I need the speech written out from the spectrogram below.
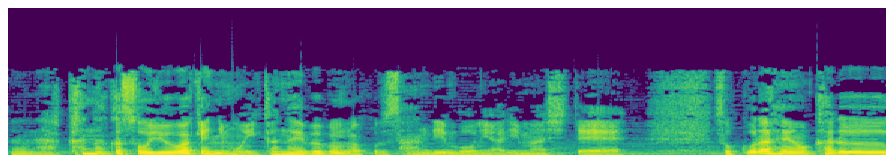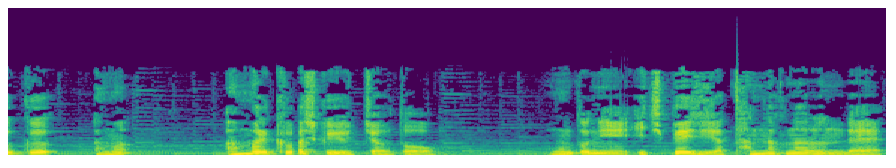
なかなかそういうわけにもいかない部分がこの三輪棒にありまして、そこら辺を軽く、あま、あんまり詳しく言っちゃうと、本当に1ページじゃ足んなくなるんで、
